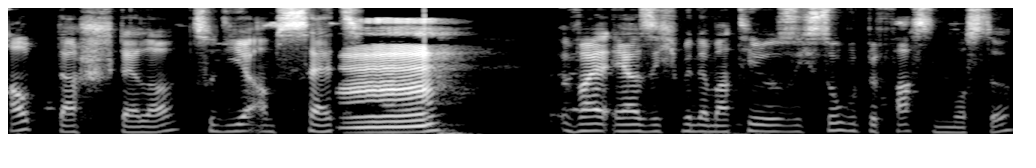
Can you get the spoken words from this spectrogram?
Hauptdarsteller zu dir am Set, mhm. weil er sich mit der Materie sich so gut befassen musste,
